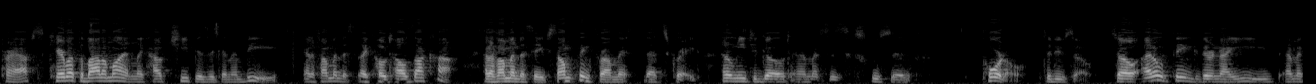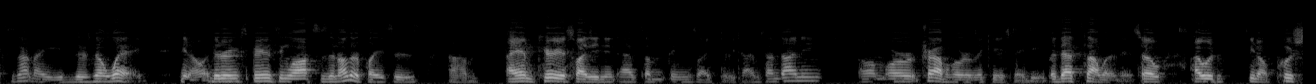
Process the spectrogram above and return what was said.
perhaps, care about the bottom line, like how cheap is it going to be? And if I'm in to, like hotels.com, and if I'm going to save something from it, that's great. I don't need to go to Amex's exclusive portal to do so. So I don't think they're naive. Amex is not naive. There's no way. You know, they're experiencing losses in other places. Um, I am curious why they didn't add some things like three times on dining um, or travel, or whatever the case may be. But that's not what it is. So I would, you know, push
